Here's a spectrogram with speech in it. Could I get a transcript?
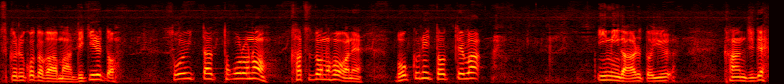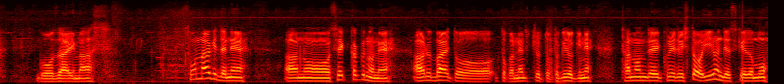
作ることがまあできると。そういったところの活動の方がね僕にとっては意味があるという感じでございます。そんなわけでねあのせっかくのねアルバイトとかねちょっと時々ね頼んでくれる人いるんですけども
